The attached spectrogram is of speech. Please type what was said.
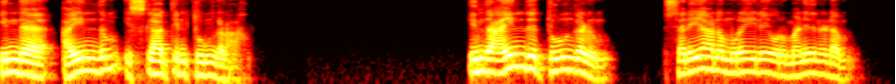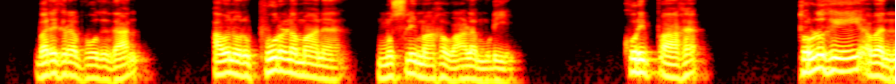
இந்த ஐந்தும் இஸ்லாத்தின் தூண்களாகும். இந்த ஐந்து தூண்களும் சரியான முறையிலே ஒரு மனிதனிடம் வருகிற போதுதான் அவன் ஒரு பூரணமான முஸ்லிமாக வாழ முடியும். குறிப்பாக தொழுகையை அவன்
